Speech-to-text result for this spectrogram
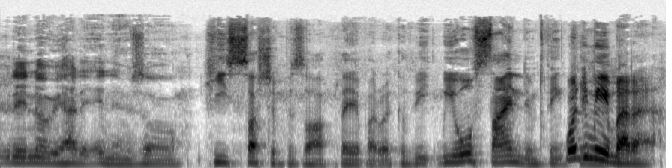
We didn't know he had it in him. So He's such a bizarre player, by the way, because we, we all signed him thinking. What do you mean by that?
